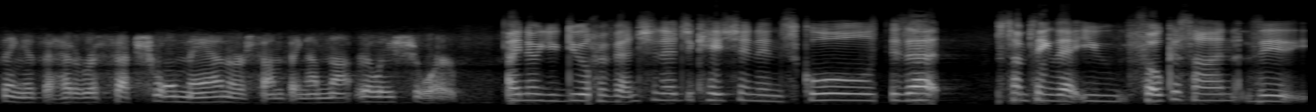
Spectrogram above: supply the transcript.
thing as a heterosexual man or something. I'm not really sure. I know you do prevention education in schools. Is that something that you focus on the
